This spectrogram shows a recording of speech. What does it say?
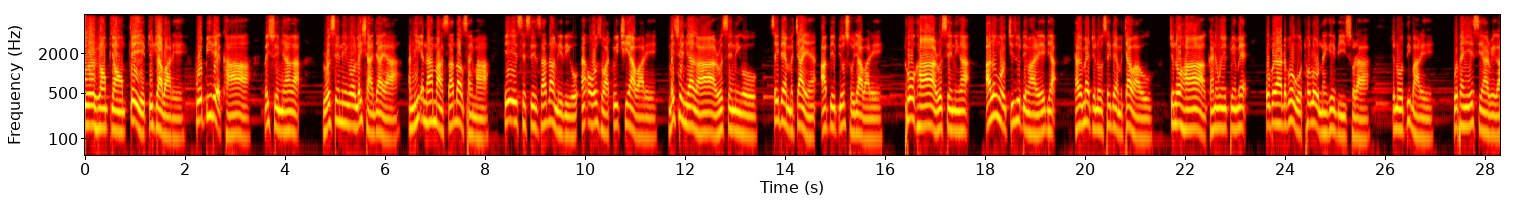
ရိုလှောင်ပြောင်ပြည့်ရပြုတ်ကြပါတယ်ပွေးပြီးတဲ့အခါမိတ်ဆွေများကရိုစင်နီကိုလိုက်ရှာကြရာအနီးအနားမှစားတော့ဆိုင်မှာအေးအေးစစ်စစ်စားတော့နေသည်ကိုအံ့ဩစွာတွေးချိရပါတယ် မိတ်ဆွေများကရိုစင်နီကိုစိတ်သက်မကြရန်အားပေးပြောဆိုကြပါတယ်ထို့အခါရိုစင်နီကအားလုံးကိုကျေးဇူးတင်ပါတယ်ဗျဒါပေမဲ့ကျွန်တော်စိတ်သက်မကြပါဘူးကျွန်တော်ဟာဂန်နဝင်တွင်မဲ့အိုပရာတစ်ပုတ်ကိုထုတ်လုပ်နိုင်ခဲ့ပြီဆိုတာကျွန်တော်သိပါတယ်ဝေဖန်ရေးဆရာတွေက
